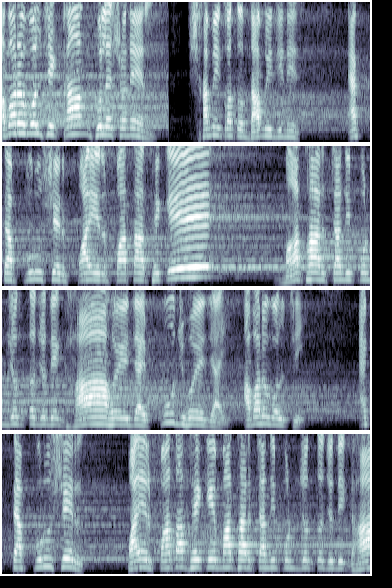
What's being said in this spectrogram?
আবারও বলছি, কান খুলে শোনেন। স্বামী কত দামি জিনিস। একটা পুরুষের পায়ের পাতা থেকে মাথার চাঁদি পর্যন্ত যদি ঘা হয়ে যায়, পুজ হয়ে যায়, আবারও বলছি, একটা পুরুষের পায়ের পাতা থেকে মাথার চাঁদি পর্যন্ত যদি ঘা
